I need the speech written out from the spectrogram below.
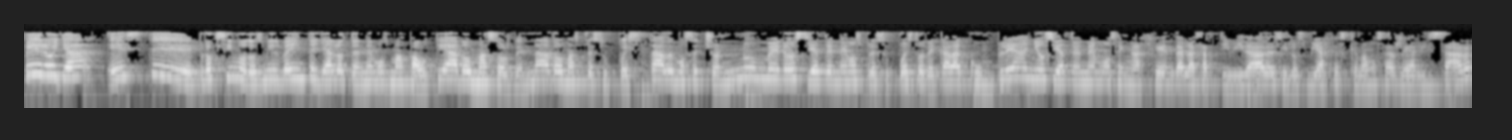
Pero ya este próximo 2020 ya lo tenemos más pauteado, más ordenado, más presupuestado, hemos hecho números, ya tenemos presupuesto de cada cumpleaños, ya tenemos en agenda las actividades y los viajes que vamos a realizar.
